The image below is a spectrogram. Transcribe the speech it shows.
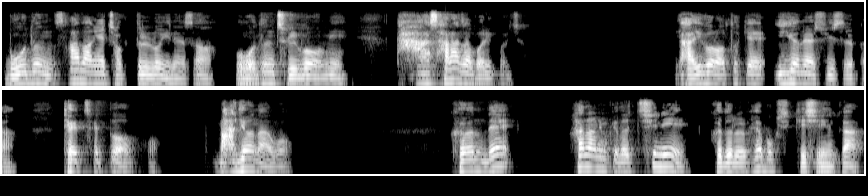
모든 사방의 적들로 인해서 모든 즐거움이 다 사라져 버린 거죠. 야, 이걸 어떻게 이겨낼 수 있을까? 대책도 없고 막연하고 그런데 하나님께서 친히 그들을 회복시키시니까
